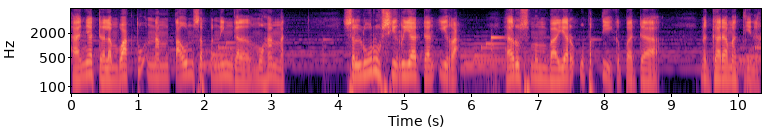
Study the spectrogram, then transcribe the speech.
hanya dalam waktu enam tahun sepeninggal Muhammad seluruh Syria dan Irak harus membayar upeti kepada negara Madinah.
